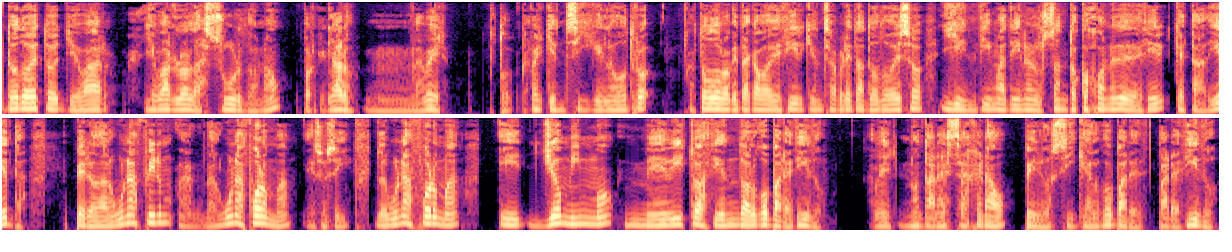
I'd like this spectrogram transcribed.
todo esto es llevar, llevarlo al absurdo, ¿no? Porque claro, mm, a ver, a ver quién sigue lo otro, todo lo que te acabo de decir, quién se aprieta todo eso y encima tiene los santos cojones de decir que está a dieta. Pero de alguna, firma, de alguna forma, eso sí, de alguna forma, y yo mismo me he visto haciendo algo parecido a ver, no tan exagerado, pero sí que algo parecido.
